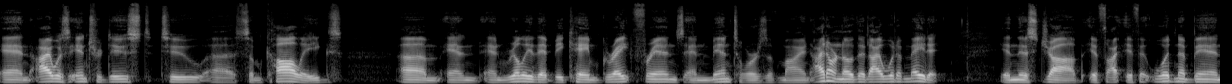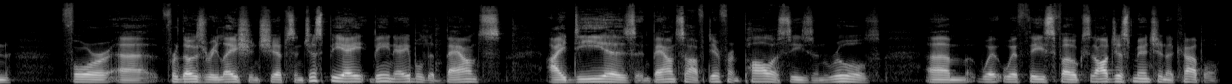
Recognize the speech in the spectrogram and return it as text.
and I was introduced to uh, some colleagues, um, and and really that became great friends and mentors of mine. I don't know that I would have made it in this job if I if it wouldn't have been for uh, for those relationships and just be a, being able to bounce ideas and bounce off different policies and rules um, with, with these folks. And I'll just mention a couple.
